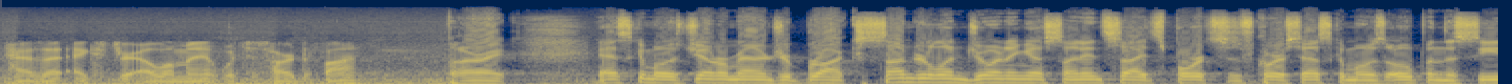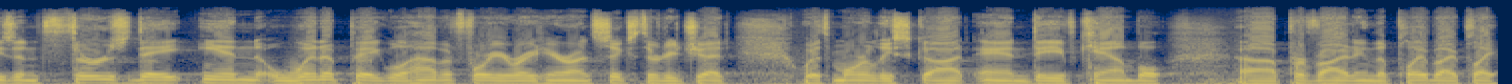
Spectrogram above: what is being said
has that extra element, which is hard to find. All right. Eskimos general manager Brock Sunderland joining us on Inside Sports. Of course, Eskimos open the season Thursday in Winnipeg. We'll have it for you right here on 630 CHED with Morley Scott and Dave Campbell uh, providing the play-by-play.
